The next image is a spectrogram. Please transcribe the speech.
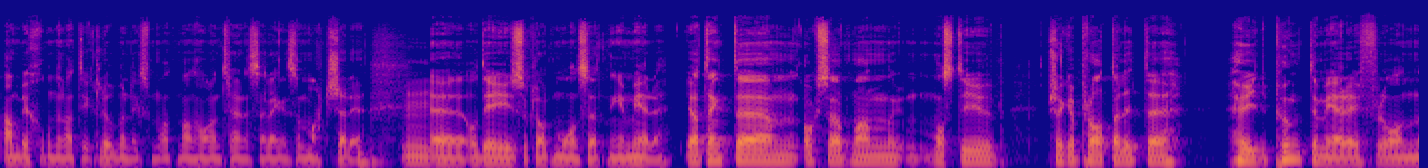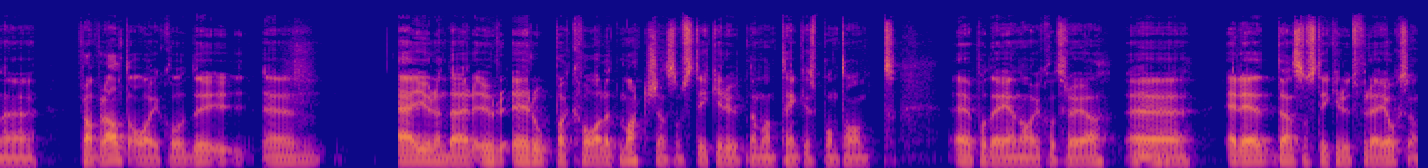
ambitionerna till klubben, liksom, att man har en träningsanläggning som matchar det. Mm. Eh, och det är ju såklart målsättningen med det. Jag tänkte eh, också att man måste ju försöka prata lite höjdpunkter med dig från eh, framförallt AIK. Det eh, är ju den där Eur- Europakvalet-matchen som sticker ut när man tänker spontant eh, på dig i en AIK-tröja. Eh, är det den som sticker ut för dig också?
